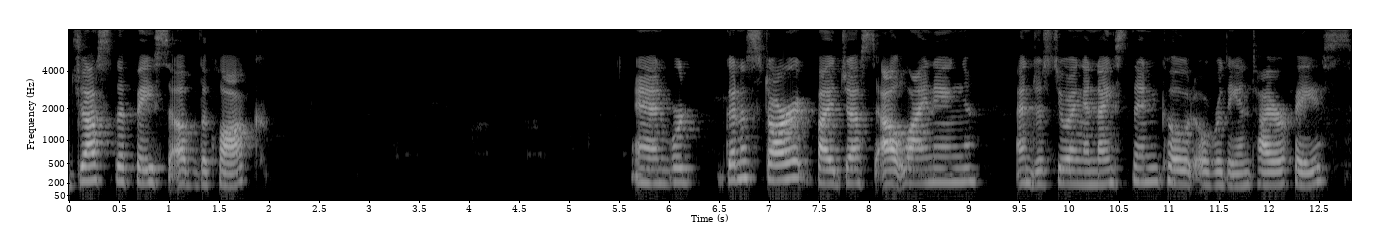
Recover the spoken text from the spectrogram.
just the face of the clock. And we're going to start by just outlining and just doing a nice thin coat over the entire face.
